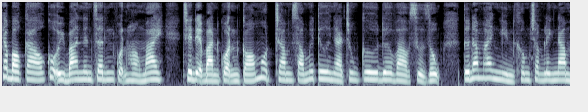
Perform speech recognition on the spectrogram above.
Theo báo cáo của Ủy ban Nhân dân quận Hoàng Mai, trên địa bàn quận có 164 nhà trung cư đưa vào sử dụng từ năm 2005,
